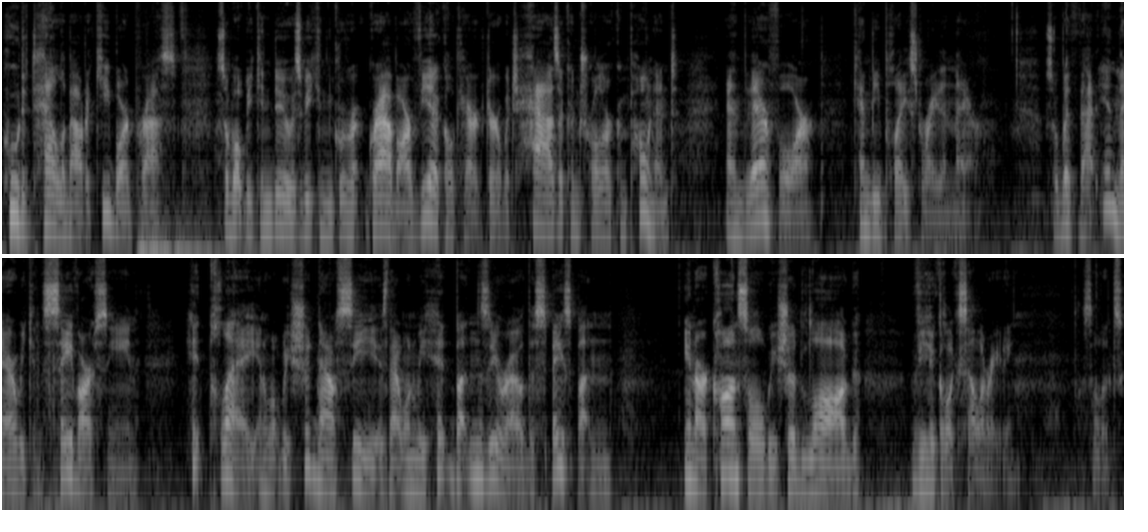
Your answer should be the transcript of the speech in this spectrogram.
who to tell about a keyboard press. So what we can do is we can gr grab our vehicle character which has a controller component and therefore can be placed right in there. So with that in there, we can save our scene hit play, and what we should now see is that when we hit button 0, the space button, in our console we should log vehicle accelerating. So let's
